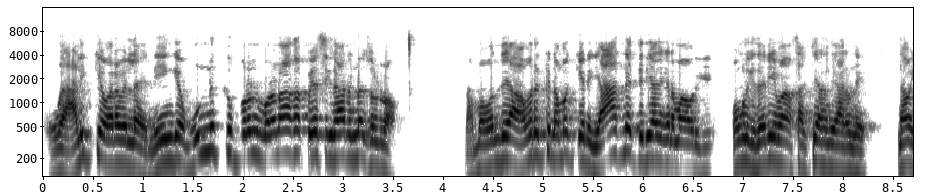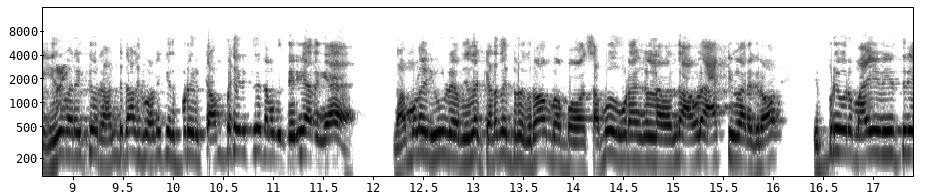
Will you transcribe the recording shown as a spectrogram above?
உங்க அழிக்க வரவில்லை. நீங்க முன்னுக்கு புறன் முரணாக பேசுகிறாருன்னு சொல்றோம். நம்ம வந்து அவருக்கு நமக்கு என்ன- யாருன்னே தெரியாதுங்க நம்ம அவருக்கு. உங்களுக்கு தெரியுமா சக்தியானந்த் யாருன்னு? நம்ம இது வரைக்கும் ரெண்டு நாளைக்கு வரைக்கும் இப்படி ஒரு கம்பெனி இருக்குது நமக்கு தெரியாதுங்க. நம்மளும் யூடியூப் கிடந்துட்டு இருக்கிறோம். இப்போ சமூக ஊடகங்கள்ல வந்து அவ்வளவு ஆக்டிவா இருக்கிறோம். இப்படி ஒரு மை வீத்ரி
